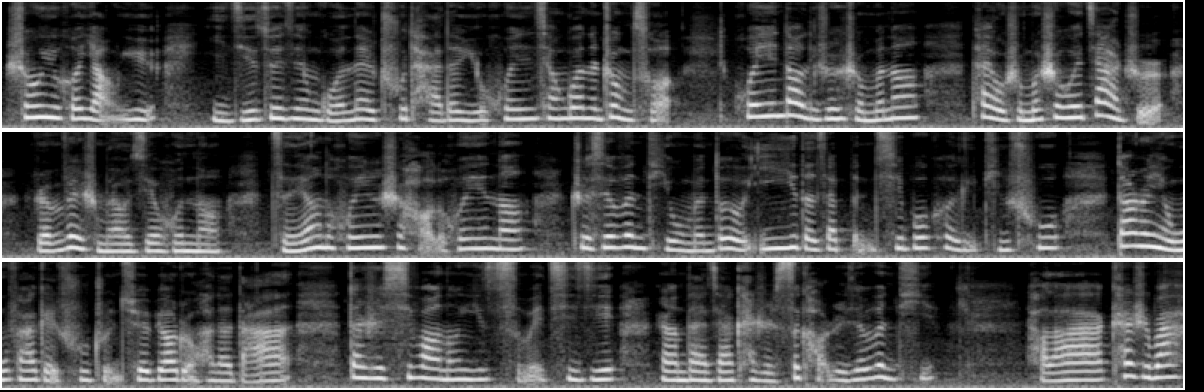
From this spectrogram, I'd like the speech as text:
生育和养育，以及最近国内出台的与婚姻相关的政策。婚姻到底是什么呢？它有什么社会价值？人为什么要结婚呢？怎样的婚姻是好的婚姻呢？这些问题我们都有一一的在本期播客里提出，当然也无法给出准确标准化的答案，但是希望能以此为契机，让大家开始思考这些问题。好啦，开始吧。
